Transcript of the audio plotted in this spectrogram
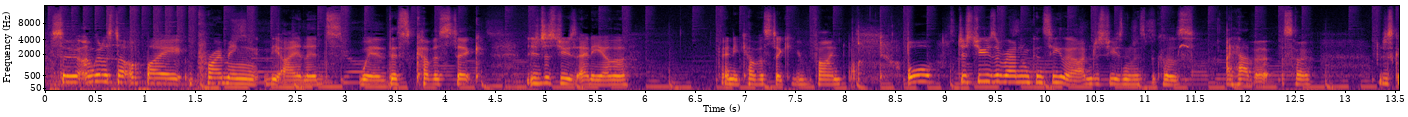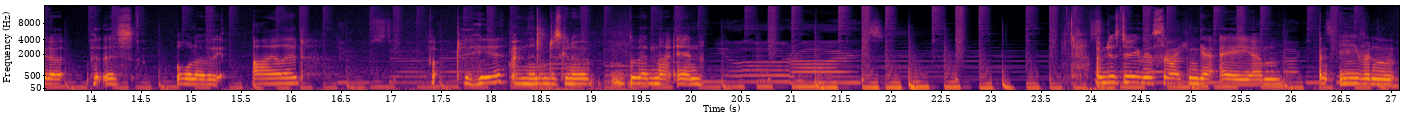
so I'm gonna start off by priming the eyelids with this cover stick. You just use any other, any cover stick you can find. Or just use a random concealer. I'm just using this because I have it. So I'm just gonna put this all over the eyelid up to here and then I'm just gonna blend that in. I'm just doing this so I can get a um, an even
